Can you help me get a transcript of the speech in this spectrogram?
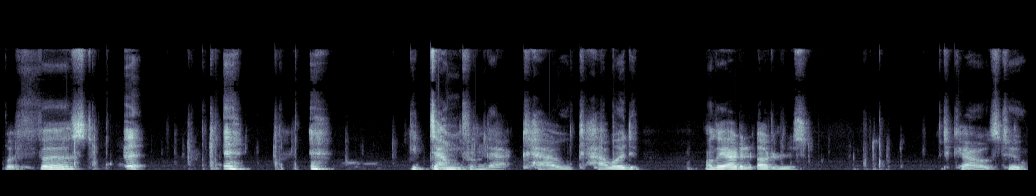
But first, uh, uh, uh, get down from that cow, coward. Oh, they added udders to cows, too.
